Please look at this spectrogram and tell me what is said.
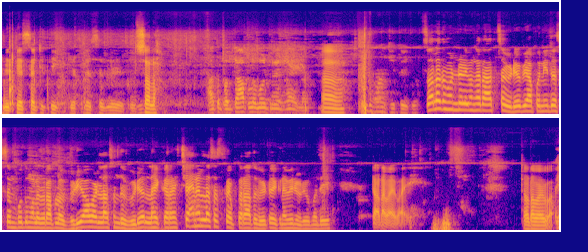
मी त्याच्यासाठी ते घेतलं सगळं चला. आता फक्त आपलं मटेरियल राहिलं. हा. चला तर मंडळी मग आता आजचा व्हिडिओ बी आपण इथंच संपू तुम्हाला जर आपला व्हिडिओ आवडला असेल तर व्हिडिओला लाईक करा. चॅनलला सबस्क्राईब करा. आता भेटू एक नवीन व्हिडिओमध्ये tata bye bye tata bye bye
